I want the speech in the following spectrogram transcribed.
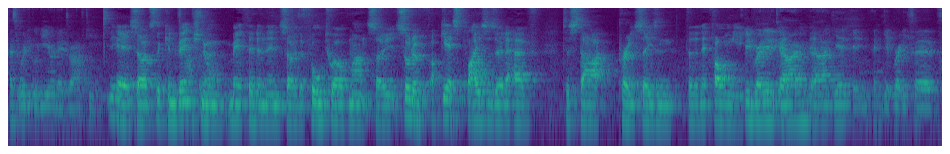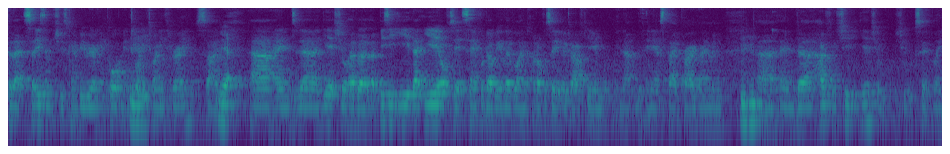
has a really good year in her draft year. yeah. So it's the conventional method, and then so the full twelve months. So it sort of, I guess, places her to have to start pre-season for the net following year. Be ready to go, Yeah, uh, yeah and, and get ready for, for that season, which is going to be really important in Mm. 2023. So. Yeah, Uh, and uh, yeah, she'll have a, a busy year that year, obviously at SANFL W level, and obviously her draft year in, in, uh, within our state program, and hmm uh, and uh, hopefully she yeah she'll she'll certainly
